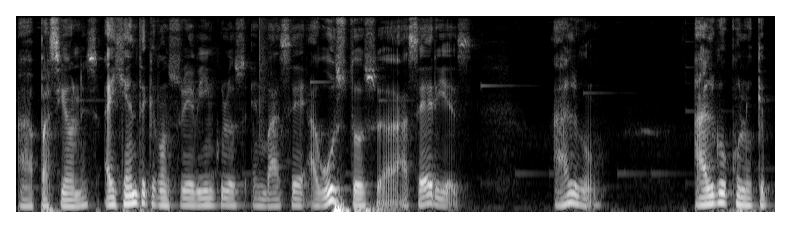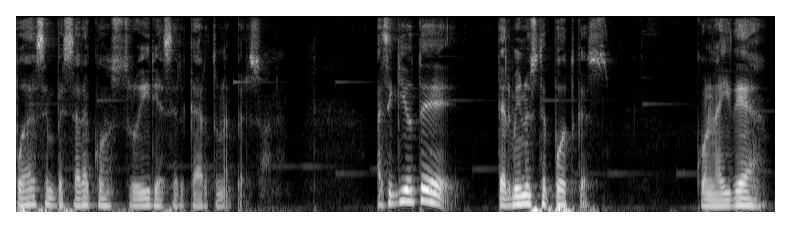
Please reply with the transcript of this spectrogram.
a pasiones, hay gente que construye vínculos en base a gustos, a series, algo algo con lo que puedas empezar a construir y acercarte a una persona. Así que yo te termino este podcast con la idea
